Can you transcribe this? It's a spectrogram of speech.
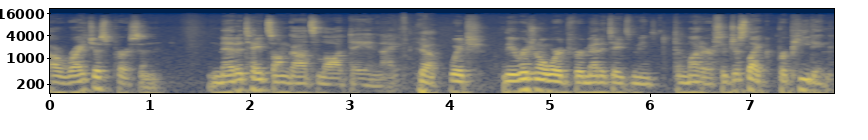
a righteous person meditates on God's law day and night. Yeah. Which the original word for meditates means to mutter. So just like repeating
